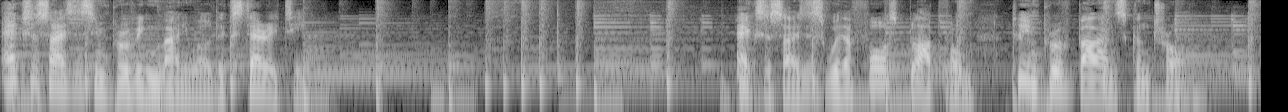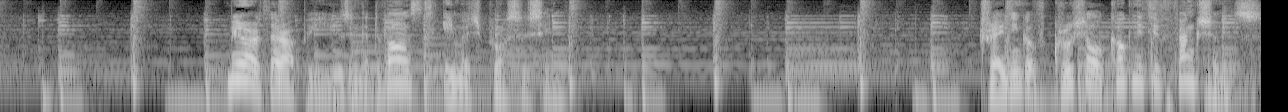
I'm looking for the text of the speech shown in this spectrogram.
Exercises improving manual dexterity exercises with a force platform to improve balance control. Mirror therapy using advanced image processing. Training of crucial cognitive functions.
